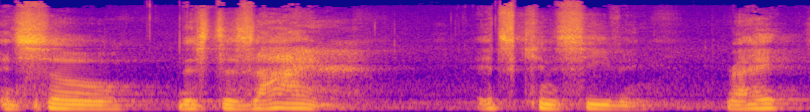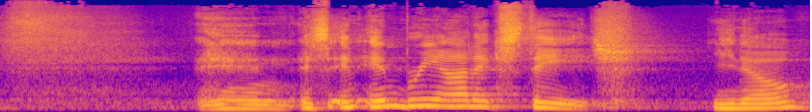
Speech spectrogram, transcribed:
And so this desire, it's conceiving, right? And it's an embryonic stage, you know?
